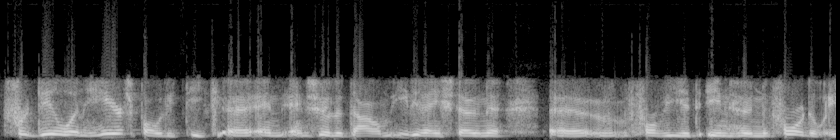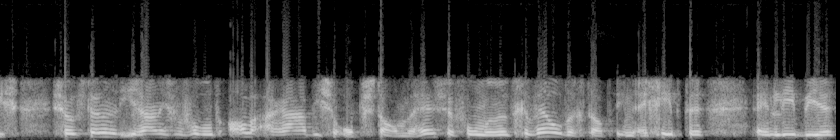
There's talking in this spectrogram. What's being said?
verdeel- en heerspolitiek en, en zullen daarom iedereen steunen voor wie het in hun voordeel is. Zo steunen de Iraniërs bijvoorbeeld alle Arabische opstanden. Hè. Ze vonden het geweldig dat in Egypte en Libië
